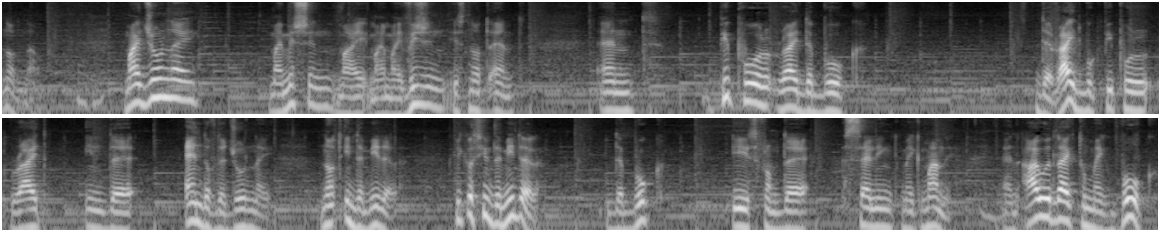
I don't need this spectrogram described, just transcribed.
not now. Mm-hmm. My journey my mission my, my, my vision is not end. And people write the book the right book people write in the end of the journey not in the middle. Because in the middle the book is from the selling make money. Mm-hmm. And I would like to make book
